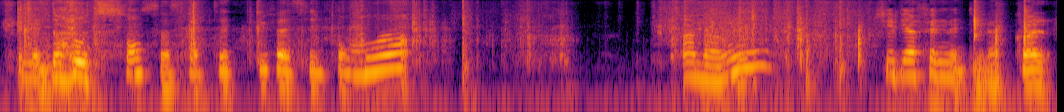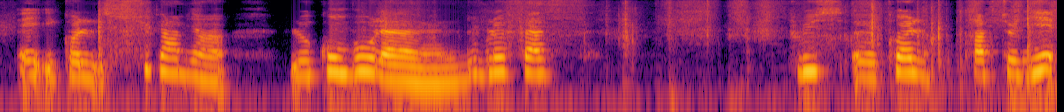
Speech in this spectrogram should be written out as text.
Je vais mettre dans l'autre sens, ça sera peut-être plus facile pour moi. Ah bah oui. J'ai bien fait de mettre de la colle. Et il colle super bien. Le combo, la double face plus euh, colle craftelier,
